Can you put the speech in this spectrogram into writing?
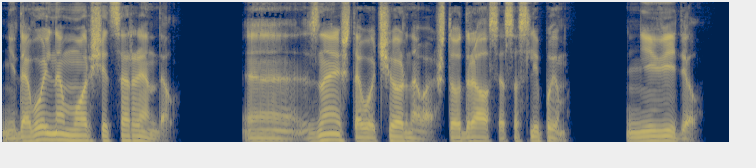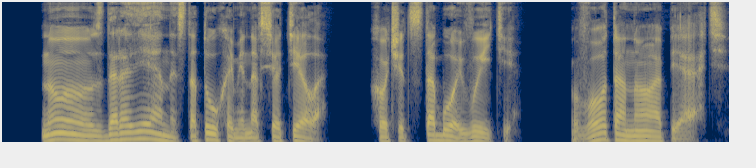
Недовольно морщится Рэндалл. «Э, «Знаешь того черного, что дрался со слепым?» «Не видел». «Ну, здоровенный, с татухами на все тело. Хочет с тобой выйти». Вот оно опять.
